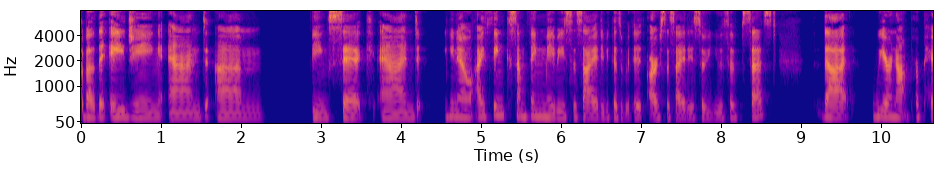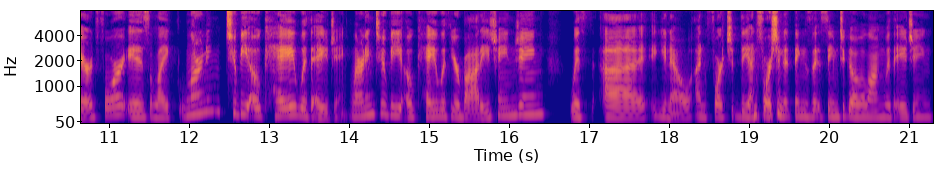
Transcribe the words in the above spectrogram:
about the aging and um, being sick. And you know, I think something maybe society, because it, our society is so youth obsessed, that we are not prepared for is like learning to be okay with aging, learning to be okay with your body changing, with uh, you know, unfortunate the unfortunate things that seem to go along with aging,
